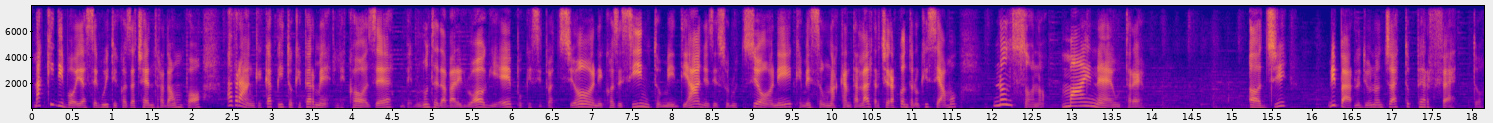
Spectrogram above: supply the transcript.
Ma chi di voi ha seguito Cosa c'entra da un po' avrà anche capito che per me le cose, venute da vari luoghi, epoche, situazioni, cose sintomi, diagnosi e soluzioni, che messe una accanto all'altra ci raccontano chi siamo, non sono mai neutre. Oggi vi parlo di un oggetto perfetto,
